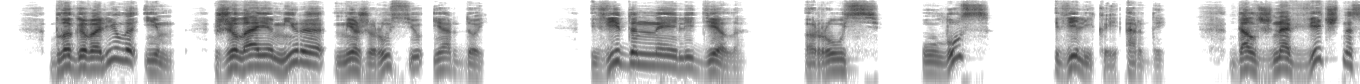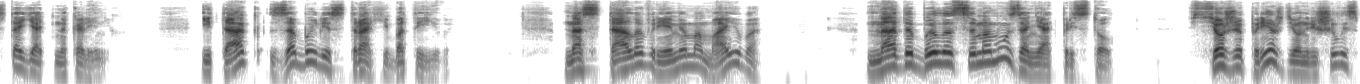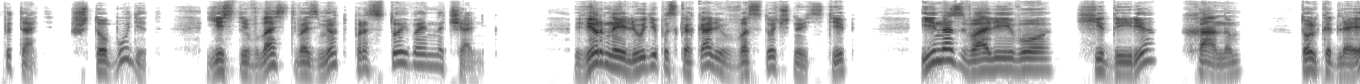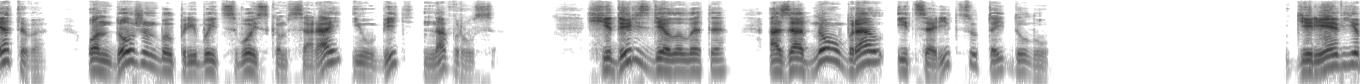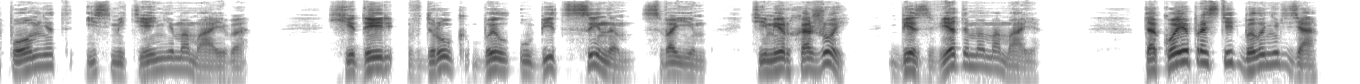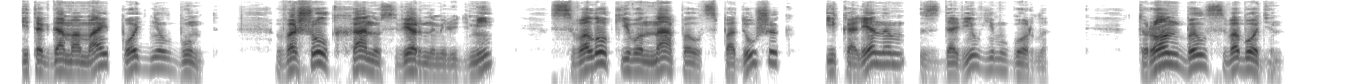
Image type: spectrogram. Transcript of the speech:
благоволила им, желая мира между Русью и Ордой. Виданное ли дело Русь, Улус Великой Орды, должна вечно стоять на коленях? И так забыли страхи Батыевы. Настало время Мамаева надо было самому занять престол. Все же прежде он решил испытать, что будет, если власть возьмет простой военачальник. Верные люди поскакали в восточную степь и назвали его Хидыря ханом. Только для этого он должен был прибыть с войском в сарай и убить Навруса. Хидырь сделал это, а заодно убрал и царицу Тайдулу. Деревья помнят и смятение Мамаева. Хидырь вдруг был убит сыном своим, Тимир Хажой, без ведома Мамая. Такое простить было нельзя, и тогда Мамай поднял бунт. Вошел к хану с верными людьми, сволок его на пол с подушек и коленом сдавил ему горло. Трон был свободен,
